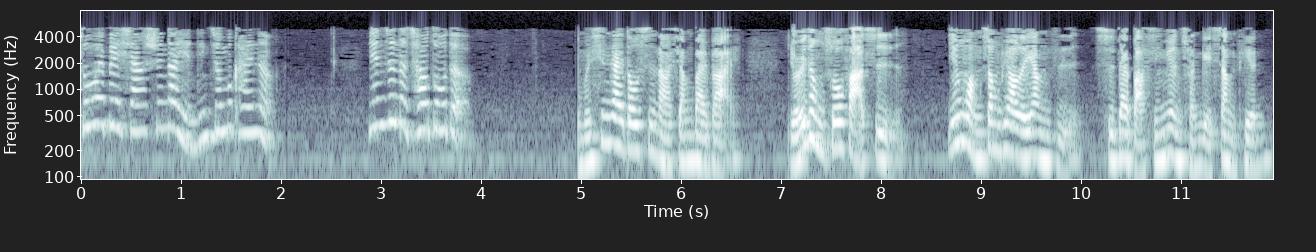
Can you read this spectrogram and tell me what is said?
都会被香熏到眼睛睁不开呢，烟真的超多的。我们现在都是拿香拜拜，有一种说法是，烟往上飘的样子是在把心愿传给上天。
